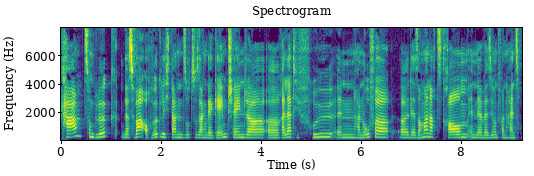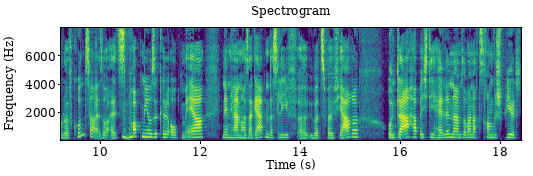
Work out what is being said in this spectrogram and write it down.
kam zum Glück, das war auch wirklich dann sozusagen der Gamechanger äh, relativ früh in Hannover, äh, der Sommernachtstraum in der Version von Heinz Rudolf Kunze, also als Popmusical Open Air in den Herrenhäuser Gärten. Das lief äh, über zwölf Jahre. Und da habe ich die Helena im Sommernachtstraum gespielt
